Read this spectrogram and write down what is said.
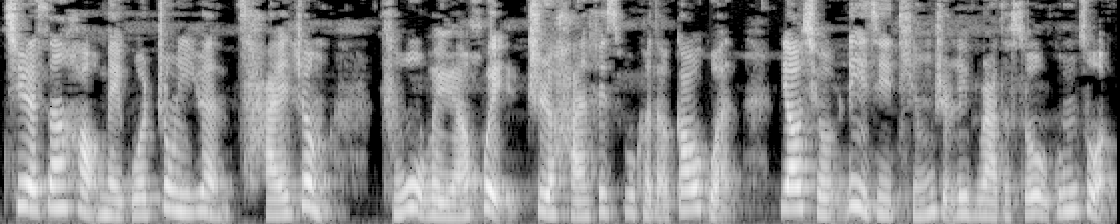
七月三号，美国众议院财政。服务委员会致函 Facebook 的高管，要求立即停止 Libra 的所有工作，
